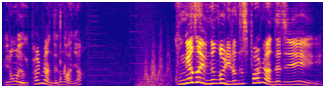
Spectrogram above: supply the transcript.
이런 거 여기 팔면 안 되는 거 아니야? 궁에서 입는 걸 이런 데서 팔면 안 되지.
